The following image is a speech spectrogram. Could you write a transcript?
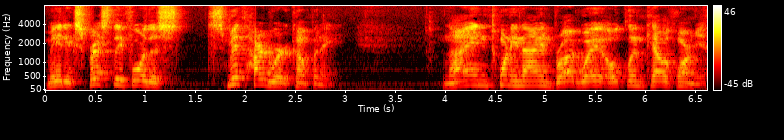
Made expressly for the Smith Hardware Company. 929 Broadway, Oakland, California.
